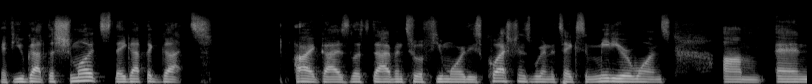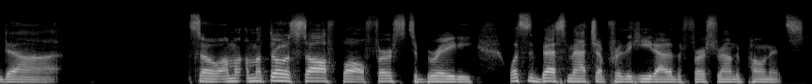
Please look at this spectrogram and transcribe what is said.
If you got the schmutz, they got the guts. All right, guys, let's dive into a few more of these questions. We're going to take some meteor ones. Um, and uh, so I'm, I'm going to throw a softball first to Brady. What's the best matchup for the Heat out of the first round opponents?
